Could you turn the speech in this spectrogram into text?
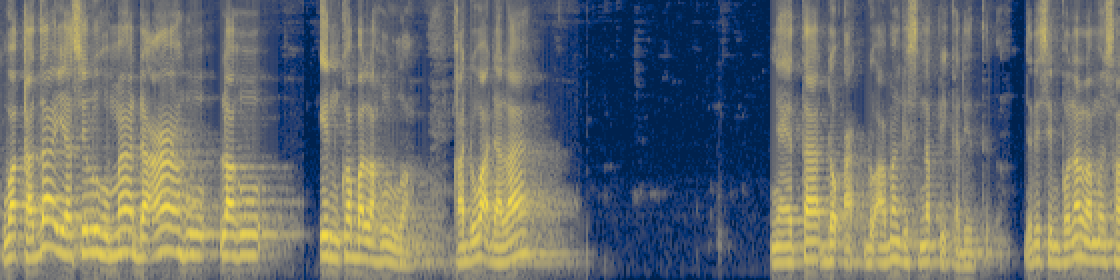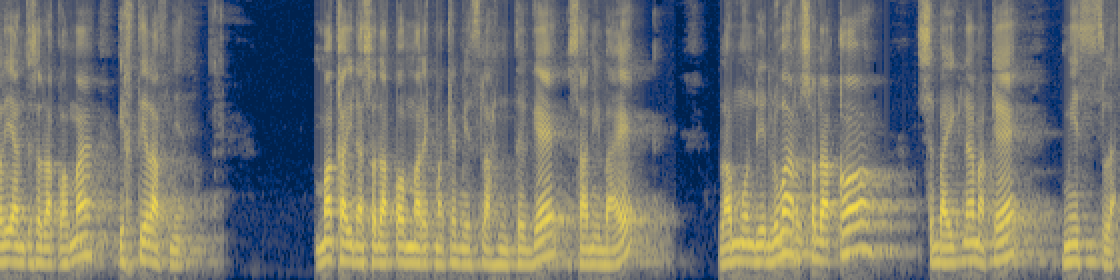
wa kadza yasiluhu ma da'ahu lahu in qabalahullah. Kedua adalah nyaeta doa. Doa mah geus nepi ka ditu. Jadi simpulna lamun salian teh sedekah mah ikhtilafnya. Maka ina sedekah marek make mislah henteu ge sami bae. Lamun di luar sedekah sebaiknya make mislah.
